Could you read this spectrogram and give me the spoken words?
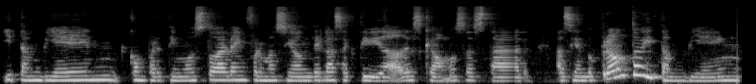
y también compartimos toda la información de las actividades que vamos a estar haciendo pronto y también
